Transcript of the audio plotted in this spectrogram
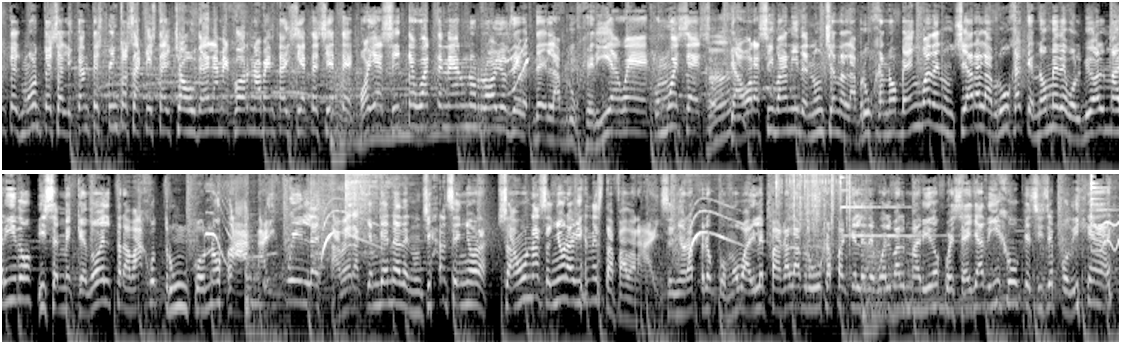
Montes, Montes, Alicantes, Pintos, aquí está el show de la mejor 977. Oye, sí te voy a tener unos rollos de, la brujería, güey. ¿Cómo es eso? ¿Ah? Que ahora sí van y denuncian a la bruja, ¿no? Vengo a denunciar a la bruja que no me devolvió al marido y se me quedó el trabajo trunco, ¿no? Ay, güey. A ver, ¿a quién viene a denunciar, señora? O sea, una señora viene estafadora. Ay, señora, pero ¿cómo va y le paga a la bruja para que le devuelva al marido? Pues ella dijo que sí se podía.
